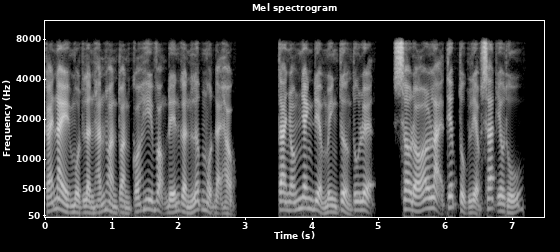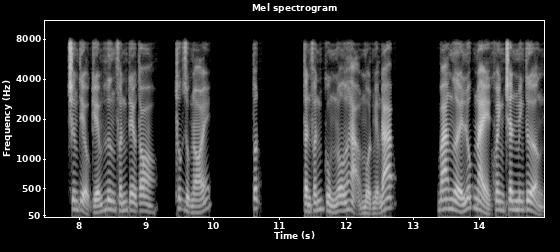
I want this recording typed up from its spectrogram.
Cái này một lần hắn hoàn toàn có hy vọng đến gần lớp 1 đại học. Ta nhóm nhanh điểm mình tưởng tu luyện, sau đó lại tiếp tục liệp sát yêu thú. Trương Tiểu Kiếm hưng phấn kêu to, thúc giục nói. Tốt. Tần phấn cùng nô hạo một miệng đáp. Ba người lúc này khoanh chân minh tưởng,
